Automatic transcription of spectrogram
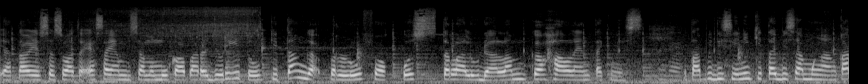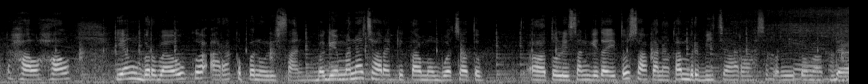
atau sesuatu esai yang bisa membuka para juri itu kita nggak perlu fokus terlalu dalam ke hal yang teknis. Okay. Tetapi di sini kita bisa mengangkat hal-hal yang berbau ke arah kepenulisan. Bagaimana cara kita membuat suatu uh, tulisan kita itu seakan-akan berbicara seperti okay. itu Magda.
